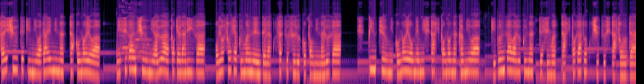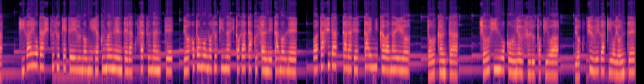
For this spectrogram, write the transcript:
最終的に話題になったこの絵は、ミシガン州にあるアートギャラリーが、およそ100万円で落札することになるが、出品中にこの絵を目にした人の中には、気分が悪くなってしまった人が続出したそうだ。被害を出し続けているのに100万円で落札なんて、よほど物好きな人がたくさんいたのね。私だったら絶対に買わないよ。同感だ。商品を購入するときは、よく注意書きを読んで、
